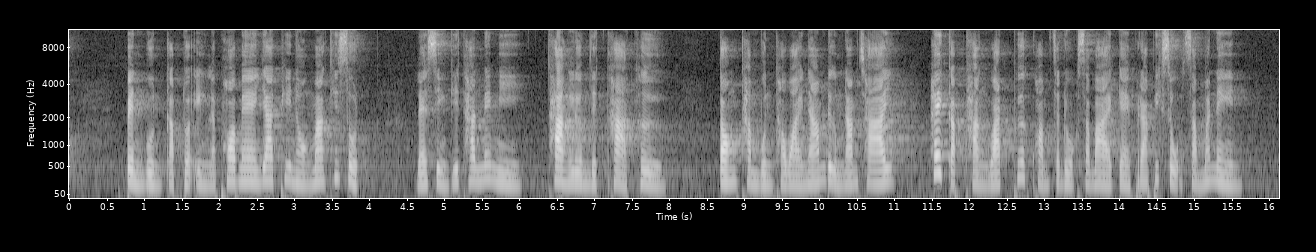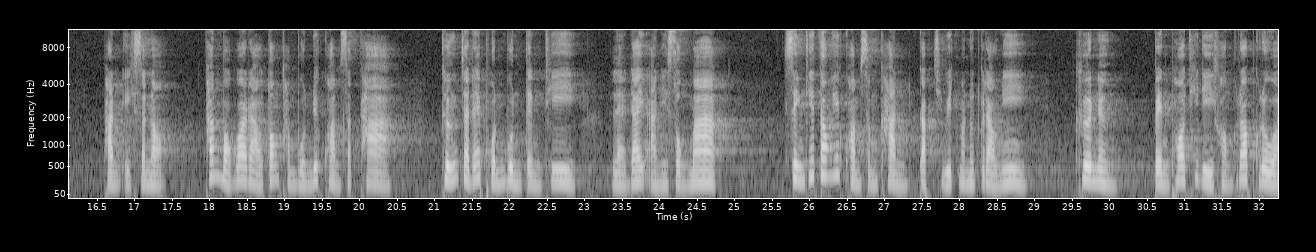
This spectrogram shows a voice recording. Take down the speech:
เป็นบุญกับตัวเองและพ่อแม่ญาติพี่น้องมากที่สุด และสิ่งที่ท่านไม่มี ทางลืมเด็ดขาดคือ ต้องทำบุญถวายน้ำดื่มน้ำใช้ ให้กับทางวัดเพื่อความสะดวกสบายแก่พระภิกษุสัมมาเนนพันเอกสนอท่านบอกว่าเราต้องทำบุญด้วยความศรัทธา ถึงจะได้ผลบุญเต็มที่ และได้อานิสงส์มาก สิ่งที่ต้องให้ความสำคัญกับชีวิตมนุษย์เรานี่ คือหนึ่งเป็นพ่อที่ดีของครอบครัว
